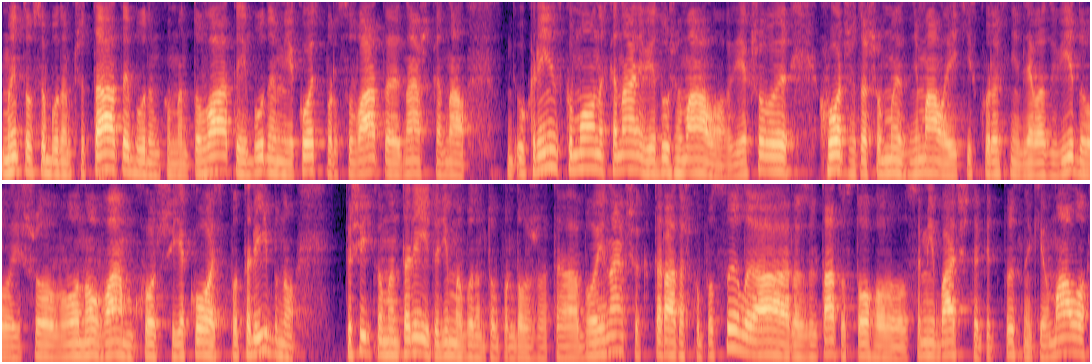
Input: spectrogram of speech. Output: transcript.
Ми то все будемо читати, будемо коментувати і будемо якось просувати наш канал. Українськомовних каналів є дуже мало. Якщо ви хочете, щоб ми знімали якісь корисні для вас відео, і що воно вам хоч якось потрібно, пишіть коментарі, і тоді ми будемо то продовжувати. Або інакше тратишку посили, а результату з того самі бачите, підписників мало,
